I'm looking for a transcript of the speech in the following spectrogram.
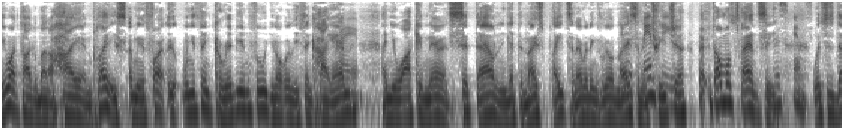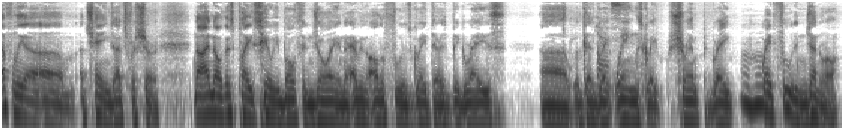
you want to talk about a high end place? I mean, as far when you think Caribbean food, you don't really think high end. Right. And you walk in there and sit down and you get the nice plates and everything's real nice and they treat you. It's almost fancy, It fancy. which is definitely a, um, a change. That's for sure. Now I know this place here we both enjoy and everything. All the food is great. There is Big Ray's. Uh, we've got great wings, great shrimp, great, great food in general.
